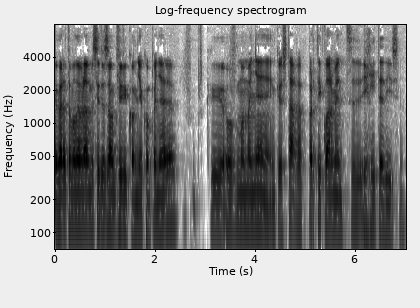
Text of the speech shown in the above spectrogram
agora estou-me a lembrar de uma situação que vivi com a minha companheira porque houve uma manhã em que eu estava particularmente irritadíssimo.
